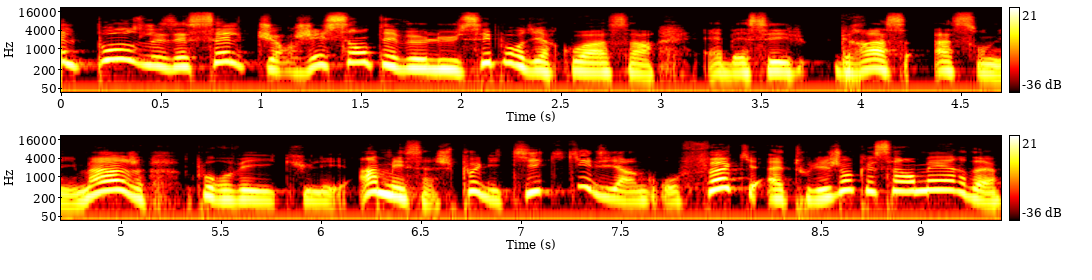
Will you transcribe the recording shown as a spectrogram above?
elle pose les aisselles turgescentes et velues. C'est pour dire quoi ça? Eh ben c'est grâce à son image pour véhiculer un message politique qui dit un gros fuck à tous les gens que ça emmerde.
